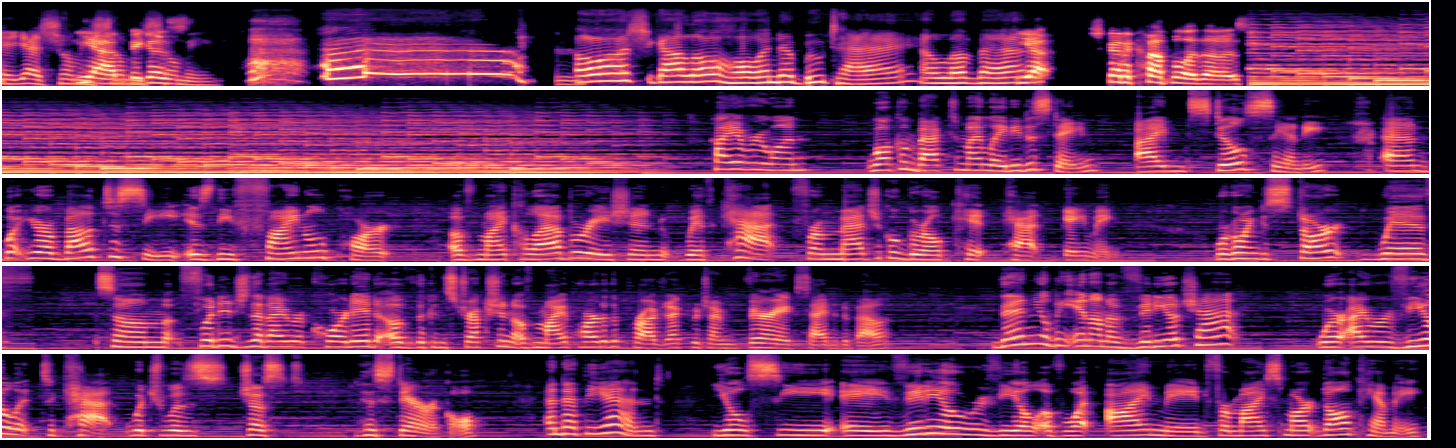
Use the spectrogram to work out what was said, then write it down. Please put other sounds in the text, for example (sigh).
Yeah, yeah. Show me. Yeah, show because- me. Show (gasps) ah! me. Oh, she got a little hole in her booty. I love that. Yep. She's got a couple of those. Hi, everyone. Welcome back to My Lady Disdain. I'm still Sandy, and what you're about to see is the final part of my collaboration with Cat from MagicalGirlKitCat Gaming. We're going to start with some footage that I recorded of the construction of my part of the project, which I'm very excited about. Then you'll be in on a video chat where I reveal it to Cat, which was just hysterical. And at the end, you'll see a video reveal of what I made for my smart doll cami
